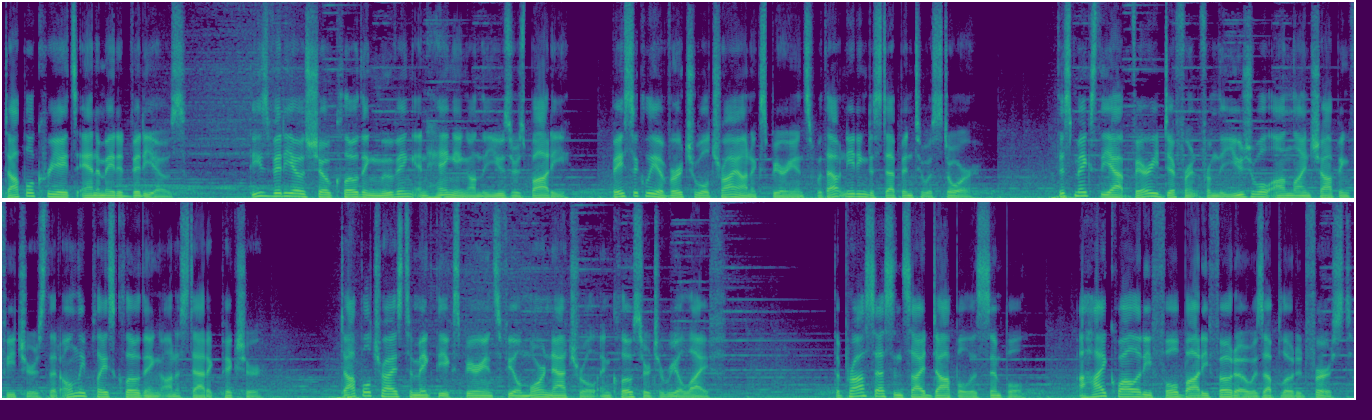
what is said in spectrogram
Doppl creates animated videos. These videos show clothing moving and hanging on the user's body, basically a virtual try-on experience without needing to step into a store. This makes the app very different from the usual online shopping features that only place clothing on a static picture. Doppl tries to make the experience feel more natural and closer to real life. The process inside Doppl is simple. A high-quality full-body photo is uploaded first,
